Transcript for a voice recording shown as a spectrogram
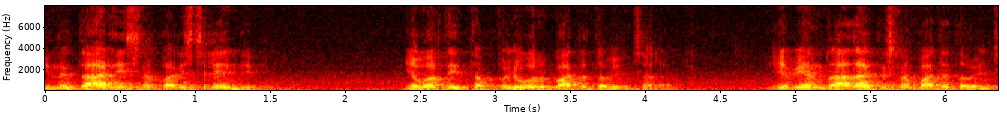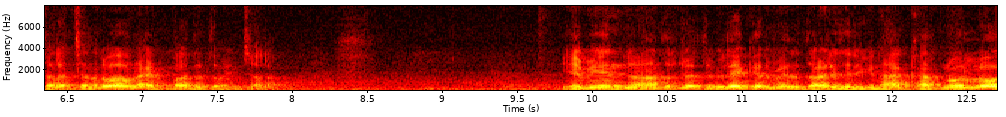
ఇందుకు దారి తీసిన పరిస్థితి ఏంది? ఎవరిది తప్పు? ఎవరు బాధ్యత వహించాలా? ఏబిఎన్ రాధాకృష్ణ బాధ్యత వహించాలా? చంద్రబాబు నాయుడు బాధ్యత వహించాలా? ఏబిఎన్ ఆంధ్రజ్యోతి విలేకరి మీద దాడి జరిగినా కర్నూలులో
